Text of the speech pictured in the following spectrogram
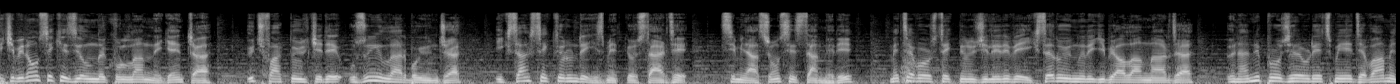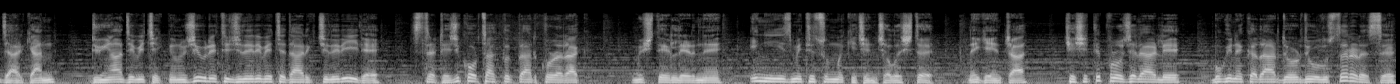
2018 yılında kurulan Negentra, 3 farklı ülkede uzun yıllar boyunca XR sektöründe hizmet gösterdi. Simülasyon sistemleri, Metaverse teknolojileri ve XR oyunları gibi alanlarda önemli projeler üretmeye devam ederken, dünya devi teknoloji üreticileri ve tedarikçileri ile stratejik ortaklıklar kurarak müşterilerine en iyi hizmeti sunmak için çalıştı. Negentra, çeşitli projelerle bugüne kadar dördü uluslararası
